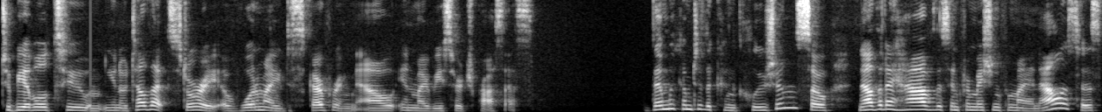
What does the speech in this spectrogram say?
to be able to, um, you know, tell that story of what am I discovering now in my research process. Then we come to the conclusions. So now that I have this information from my analysis,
